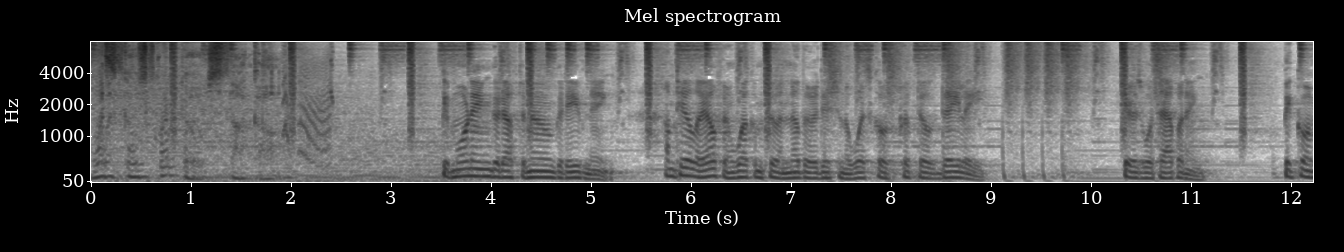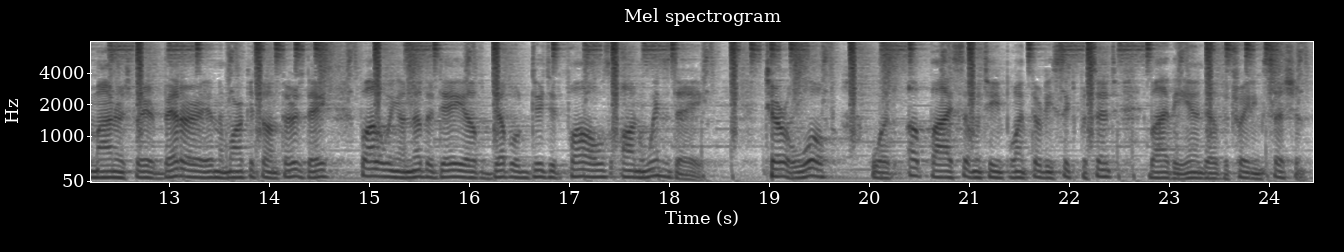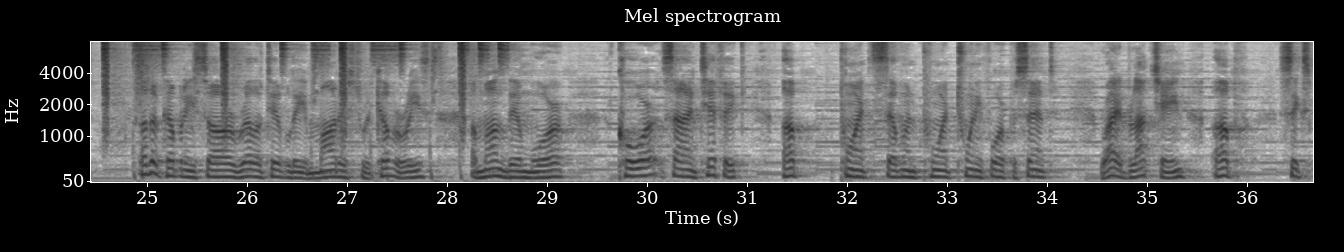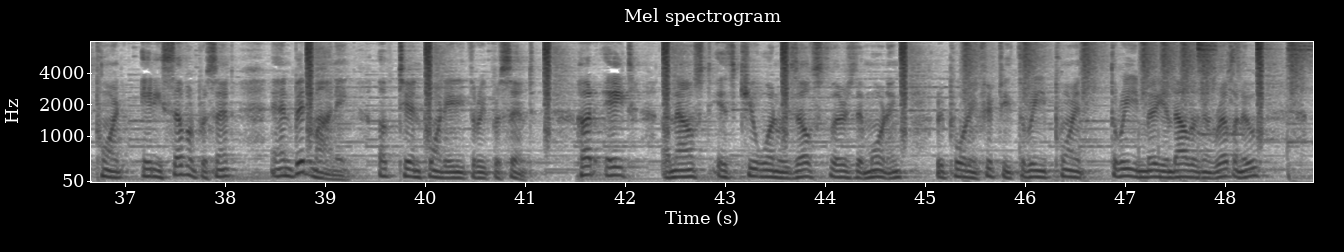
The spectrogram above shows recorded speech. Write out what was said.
westcoastcryptos.com. Good morning, good afternoon, good evening. I'm TLF and welcome to another edition of West Coast Cryptos Daily. Here's what's happening. Bitcoin miners fared better in the markets on Thursday following another day of double digit falls on Wednesday. Terra Wolf was up by 17.36% by the end of the trading session. Other companies saw relatively modest recoveries. Among them were Core Scientific up 0.7.24%, Riot Blockchain up 6.87%, and Bitmining up 10.83%. Hut 8 announced its Q1 results Thursday morning, reporting $53.3 million in revenue,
